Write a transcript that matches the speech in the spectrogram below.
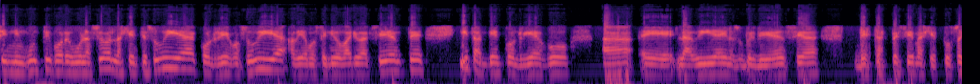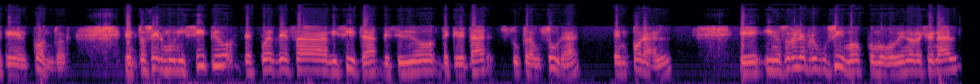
sin ningún tipo de regulación, la gente subía, con riesgo subía, habíamos tenido varios accidentes y también con riesgo a eh, la vida y la supervivencia de esta especie majestuosa que es el cóndor. Entonces el municipio, después de esa visita, decidió decretar su clausura temporal eh, y nosotros le propusimos, como gobierno regional,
